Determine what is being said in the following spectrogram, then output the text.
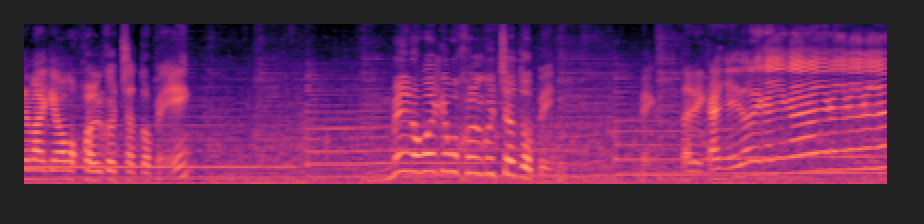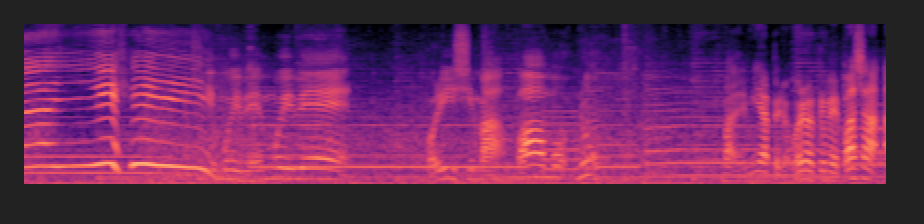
Menos mal que vamos con el coche a tope, ¿eh? Menos mal que vamos con el coche a tope. Venga, dale caña y dale caña, caña, caña, caña, caña. Muy bien, muy bien. Buenísima, vamos No Madre mía, pero bueno, ¿qué me pasa?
